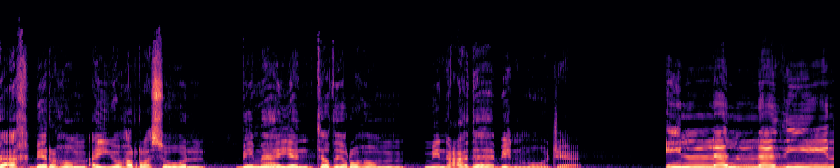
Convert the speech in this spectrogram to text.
فأخبرهم أيها الرسول بما ينتظرهم من عذاب موجع. إلا الذين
